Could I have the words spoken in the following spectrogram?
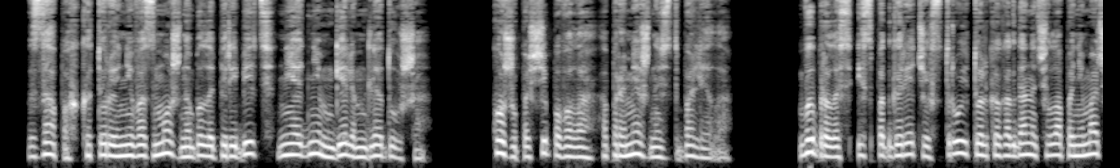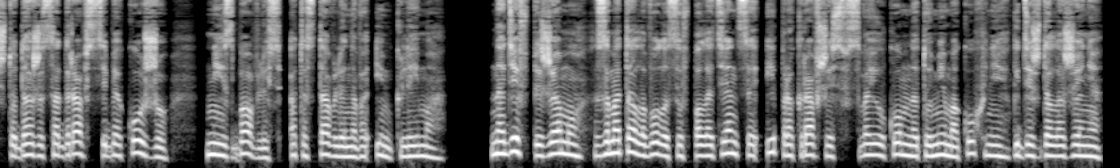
— запах, который невозможно было перебить ни одним гелем для душа. Кожу пощипывала, а промежность болела. Выбралась из-под горячих струй только когда начала понимать, что даже содрав с себя кожу, не избавлюсь от оставленного им клейма. Надев пижаму, замотала волосы в полотенце и, прокравшись в свою комнату мимо кухни, где ждала Женя,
